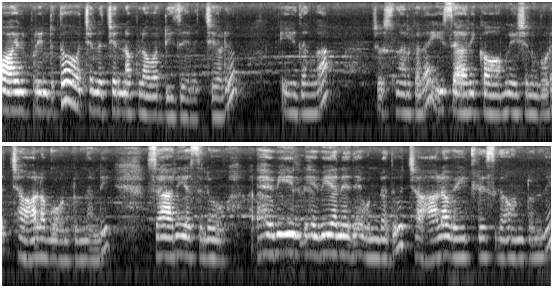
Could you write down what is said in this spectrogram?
ఫాయిల్ ప్రింట్తో చిన్న చిన్న ఫ్లవర్ డిజైన్ ఇచ్చాడు. ఈ విధంగా చూస్తున్నారు కదా ఈ శారీ కాంబినేషన్ కూడా చాలా బాగుంటుందండి. శారీ అసలు హెవీ హెవీ అనేది ఉండదు చాలా వెయిట్లెస్గా ఉంటుంది.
